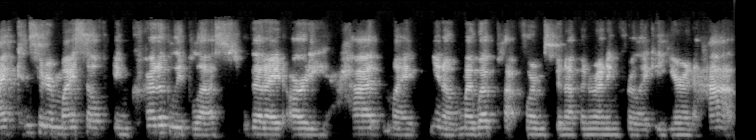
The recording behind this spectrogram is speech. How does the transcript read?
I consider myself incredibly blessed that I'd already had my, you know, my web platform's been up and running for like a year and a half.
